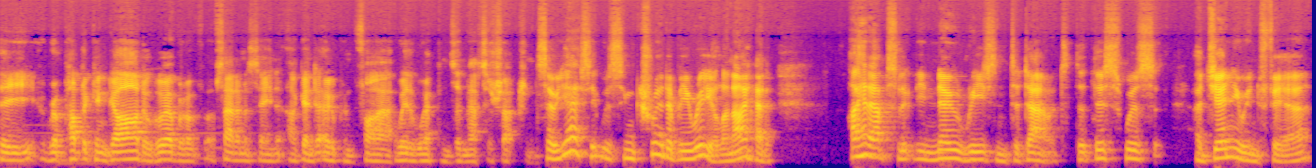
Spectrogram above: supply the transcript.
the Republican Guard or whoever of, of Saddam Hussein are going to open fire with weapons of mass destruction. So yes, it was incredibly real, and I had I had absolutely no reason to doubt that this was a genuine fear.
